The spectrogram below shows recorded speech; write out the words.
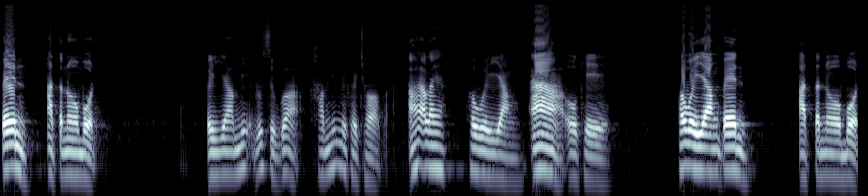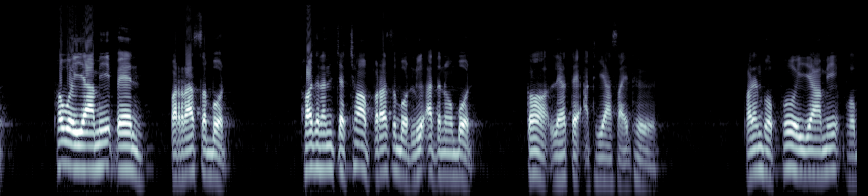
เป็นอัตโนบทเวยามิรู้สึกว่าคำนี้ไม่ค่อยชอบอะอะอะไรอะพระเวยยังอ่าโอเคพระเวยยังเป็นอัตโนบทพระเวยามิเป็นปรัสบท เพราะฉะนั้นจะชอบปรัสบทหรืออัตโนบท ก็แล้วแต่อัธยาศัยเถิด ราะฉะนั้นผมพระเวยามิ ผม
